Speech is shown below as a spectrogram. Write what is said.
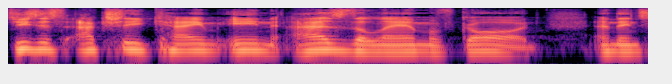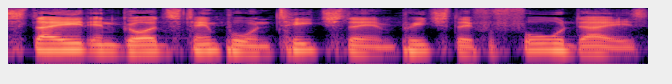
Jesus actually came in as the Lamb of God and then stayed in God's temple and teach there and preach there for four days,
